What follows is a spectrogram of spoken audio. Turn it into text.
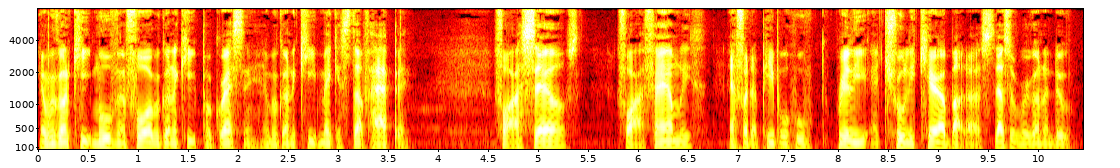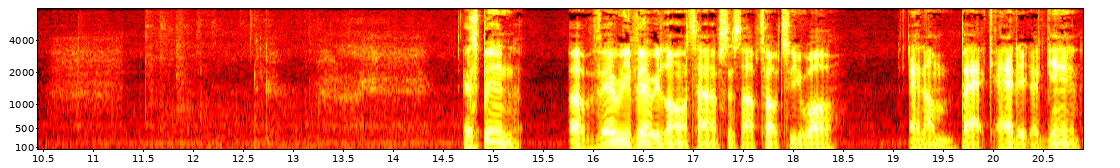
And we're going to keep moving forward. We're going to keep progressing and we're going to keep making stuff happen for ourselves, for our families, and for the people who really and truly care about us. That's what we're going to do. It's been a very, very long time since I've talked to you all, and I'm back at it again.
